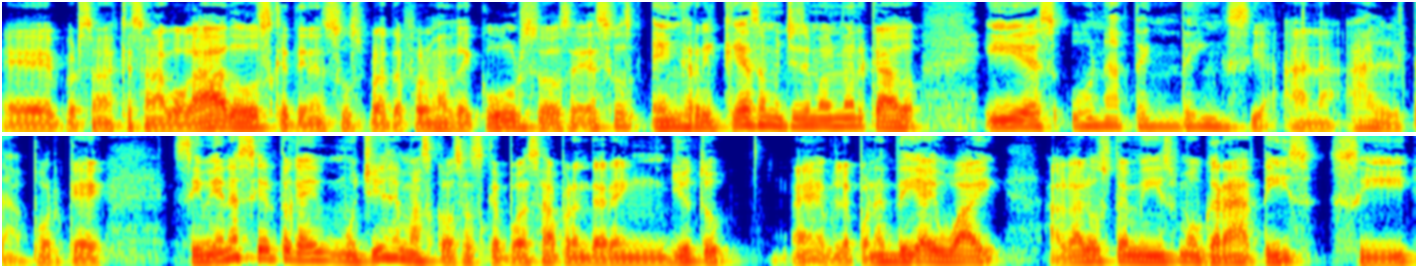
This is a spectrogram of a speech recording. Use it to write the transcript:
eh, personas que son abogados, que tienen sus plataformas de cursos. Eso enriquece muchísimo el mercado y es una tendencia a la alta, porque si bien es cierto que hay muchísimas cosas que puedes aprender en YouTube, eh, le pones DIY, hágalo usted mismo, gratis, sí,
